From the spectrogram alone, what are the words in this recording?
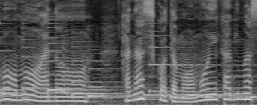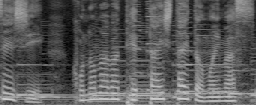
もうもうあのー、話すことも思い浮かびませんし、このまま撤退したいと思います。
